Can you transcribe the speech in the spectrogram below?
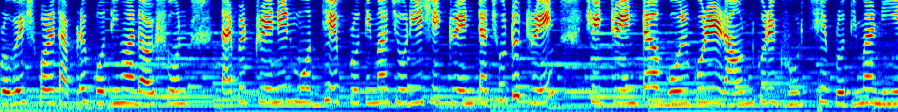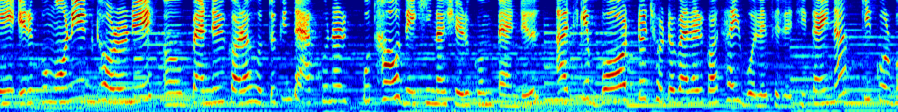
প্রবেশ করে তারপরে প্রতিমা দর্শন, তারপর ট্রেনের মধ্যে প্রতিমা চড়িয়ে সেই ট্রেনটা, ছোট ট্রেন, সেই ট্রেনটা গোল করে, রাউন্ড করে ঘুরছে, প্রতিমা নিয়ে। এরকম অনেক ধরনের প্যান্ডেল করা হতো, কিন্তু এখন আর কোথাও দেখি না সেরকম প্যান্ডেল। আজকে বড্ড ছোটবেলার কথাই বলে ফেলেছি, তাই না? কি করব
